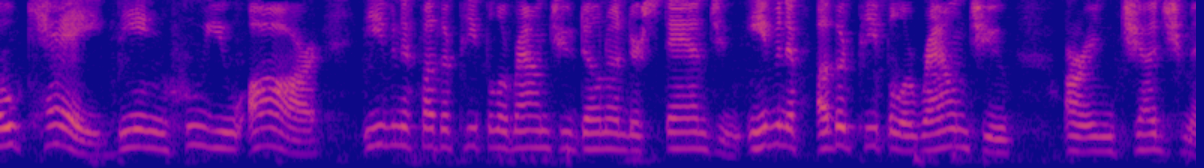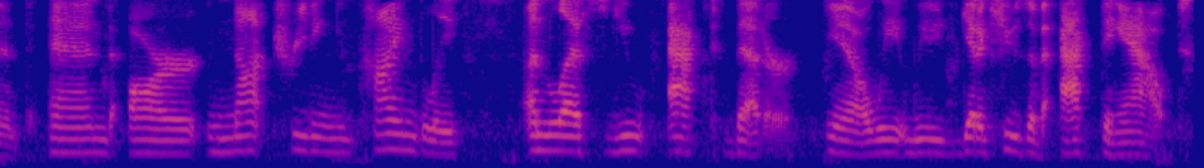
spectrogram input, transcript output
okay being who you are, even if other people around you don't understand you, even if other people around you are in judgment and are not treating you kindly unless you act better. You know, we, we get accused of acting out.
